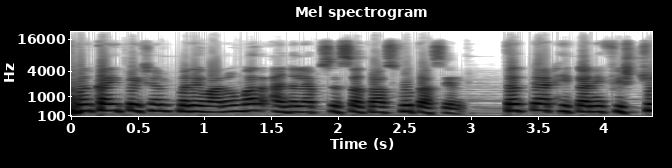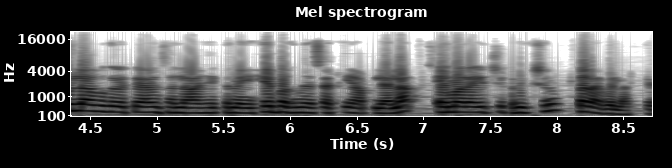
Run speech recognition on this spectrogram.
जर काही पेशंटमध्ये वारंवार अँडलॅप्सिसचा त्रास होत असेल तर त्या ठिकाणी फिस्चुला वगैरे तयार झाला आहे की नाही हे बघण्यासाठी आपल्याला एम आर चे परीक्षण करावे लागते.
